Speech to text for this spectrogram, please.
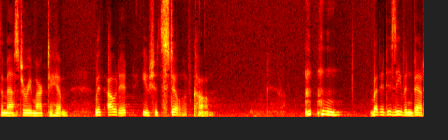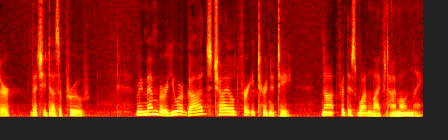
the master remarked to him. Without it, you should still have come. but it is even better that she does approve. Remember, you are God's child for eternity, not for this one lifetime only.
